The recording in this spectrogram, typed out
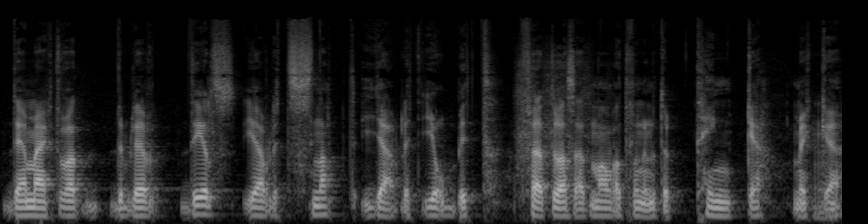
det jag märkte var att det blev dels jävligt snabbt jävligt jobbigt. För att det var så att man var tvungen att typ tänka mycket.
